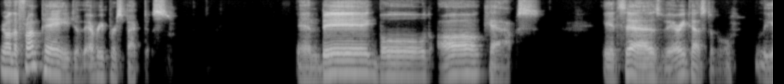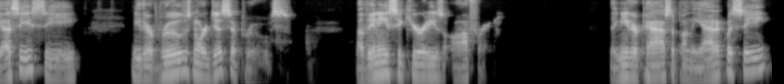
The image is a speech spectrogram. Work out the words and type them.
You know, on the front page of every prospectus, in big, bold, all caps, it says very testable, the SEC neither approves nor disapproves of any securities offering. They neither pass upon the adequacy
